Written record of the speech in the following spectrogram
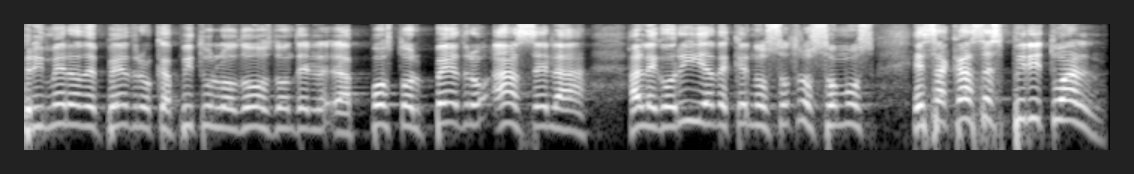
Primera de Pedro capítulo 2, donde el apóstol Pedro hace la alegoría de que nosotros somos esa casa espiritual.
